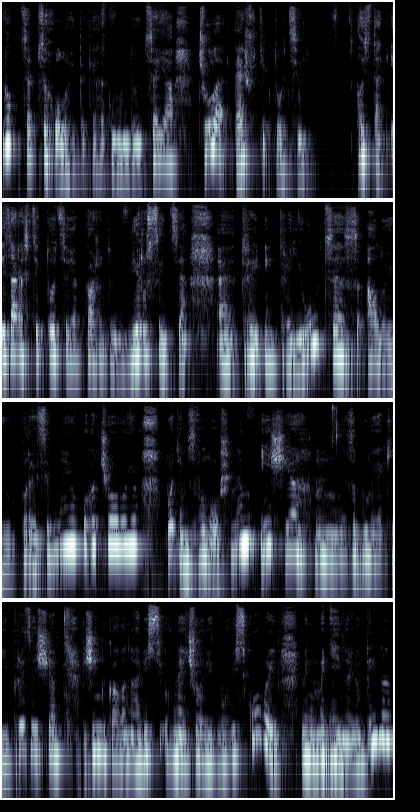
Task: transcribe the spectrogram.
Ну, це психологи таке рекомендують. Це я чула теж в Тіктоці. Ось так. І зараз в Тіктоці, як кажуть, віруситься е, три інтерв'ю. Це з Алою Борисівною Погачовою, потім з Волошиним. І ще забула, як її прізвище. Жінка, вона в неї чоловік був військовий, він медійна людина.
